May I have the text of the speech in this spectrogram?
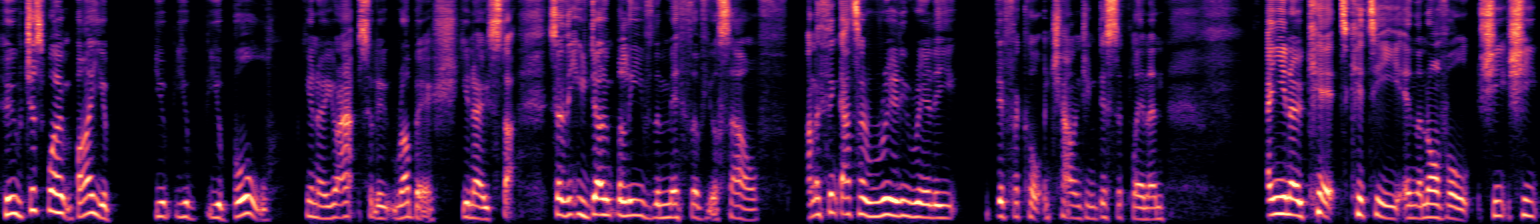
who just won't buy your your your, your bull you know, you're absolute rubbish, you know, st- so that you don't believe the myth of yourself. And I think that's a really, really difficult and challenging discipline. And and you know, Kit, Kitty in the novel, she she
